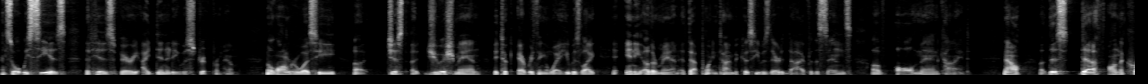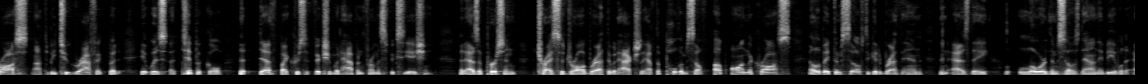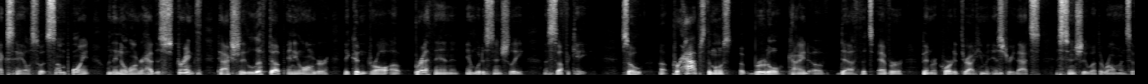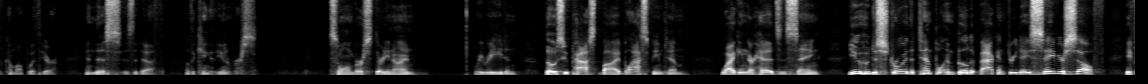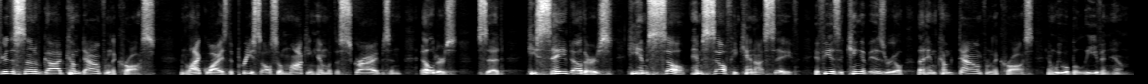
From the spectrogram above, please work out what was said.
And so what we see is that his very identity was stripped from him. No longer was he uh, just a Jewish man. They took everything away. He was like any other man at that point in time because he was there to die for the sins of all mankind. Now, uh, this death on the cross, not to be too graphic, but it was a typical that death by crucifixion would happen from asphyxiation. That as a person tries to draw a breath, they would actually have to pull themselves up on the cross elevate themselves to get a breath in. Then, as they lowered themselves down, they'd be able to exhale. So, at some point, when they no longer had the strength to actually lift up any longer, they couldn't draw a breath in and, and would essentially uh, suffocate. So, uh, perhaps the most uh, brutal kind of death that's ever been recorded throughout human history. That's essentially what the Romans have come up with here. And this is the death of the King of the universe. So in verse 39, we read, And those who passed by blasphemed him, wagging their heads and saying, You who destroy the temple and build it back in three days, save yourself. If you're the Son of God, come down from the cross. And likewise, the priests also mocking him with the scribes and elders said, He saved others, he himself, himself he cannot save. If he is the king of Israel, let him come down from the cross, and we will believe in him.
